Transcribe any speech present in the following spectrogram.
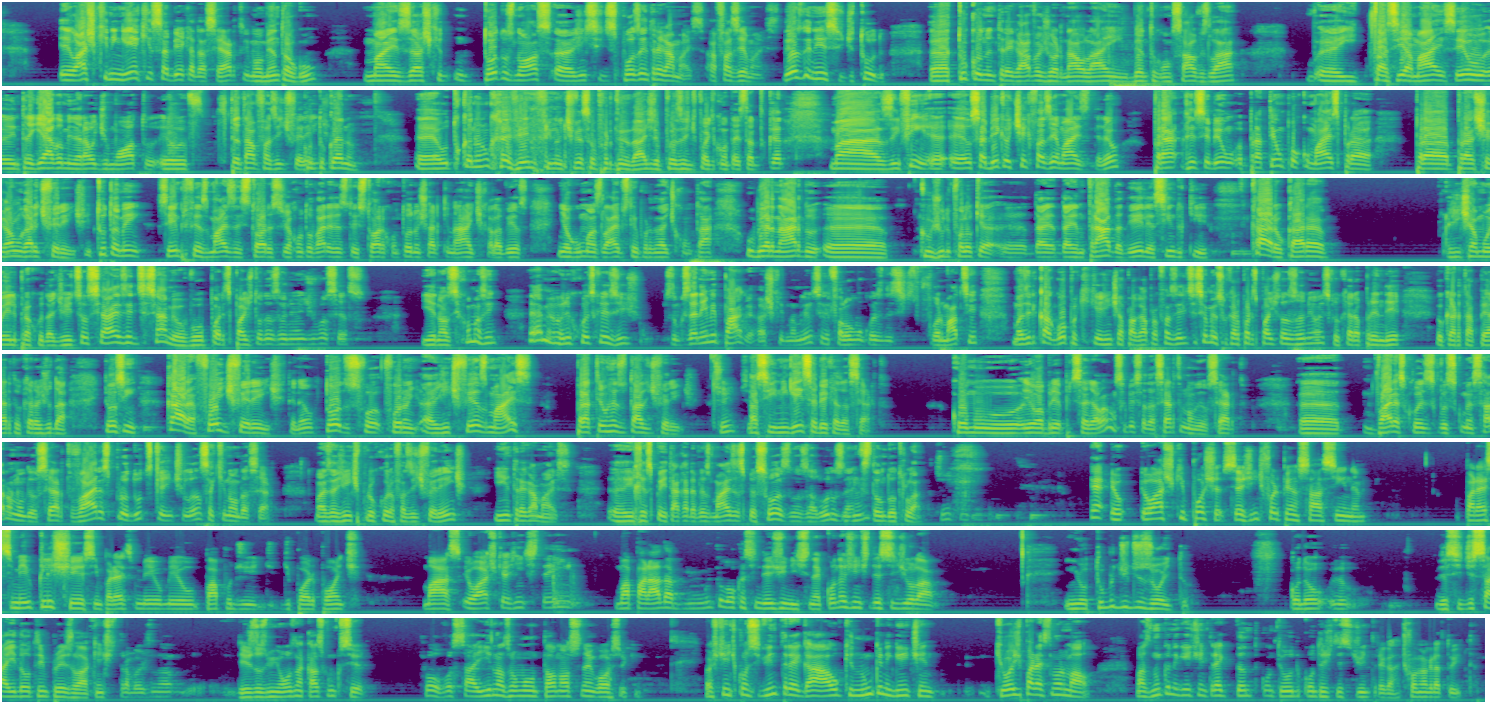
eu acho que ninguém aqui sabia que ia dar certo em momento algum, mas acho que todos nós, uh, a gente se dispôs a entregar mais, a fazer mais. Desde o início, de tudo. tu, quando entregava jornal lá em Bento Gonçalves, lá, e fazia mais. Eu, entreguei água mineral de moto, eu tentava fazer diferente. Com tucano. É, o Tucano eu nunca vi, enfim, não tive essa oportunidade, depois a gente pode contar a história do Tucano. Mas, enfim, é, é, eu sabia que eu tinha que fazer mais, entendeu? Para receber, um, para ter um pouco mais, para para chegar a um lugar diferente. E tu também sempre fez mais na história, você já contou várias vezes a tua história, contou no Shark Night aquela vez, em algumas lives tem oportunidade de contar. O Bernardo, é, que o Júlio falou que é, da, da entrada dele, assim, do que, cara, o cara a gente chamou ele para cuidar de redes sociais e ele disse assim: Ah, meu, eu vou participar de todas as reuniões de vocês. E nós, como assim? É, meu, a única coisa que eu exijo. Se não quiser, nem me paga. Acho que não me lembro se ele falou alguma coisa desse formato, sim. Mas ele cagou pra que, que a gente ia pagar pra fazer. Ele disse assim: meu, eu só quero participar de todas as reuniões, que eu quero aprender, eu quero estar perto, eu quero ajudar. Então, assim, cara, foi diferente, entendeu? Todos for, foram. A gente fez mais para ter um resultado diferente. Sim, sim. Assim, ninguém sabia que ia dar certo. Como eu abri a pizzaria lá, não sabia se ia dar certo, não deu certo. Uh, várias coisas que vocês começaram não deu certo. Vários produtos que a gente lança aqui não dá certo mas a gente procura fazer diferente e entregar mais. Eh, e respeitar cada vez mais as pessoas, os alunos, né, uhum. que estão do outro lado. É, eu, eu acho que, poxa, se a gente for pensar assim, né, parece meio clichê, assim, parece meio, meio papo de, de, de PowerPoint, mas eu acho que a gente tem uma parada muito louca, assim, desde o início, né, quando a gente decidiu lá, em outubro de 18, quando eu, eu decidi sair da outra empresa lá, que a gente trabalhou na, desde 2011 na Casa Concurseiro. Pô, vou sair, nós vamos montar o nosso negócio aqui. Eu acho que a gente conseguiu entregar algo que nunca ninguém tinha. que hoje parece normal, mas nunca ninguém tinha entregue tanto conteúdo quanto a gente decidiu entregar, de forma gratuita.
